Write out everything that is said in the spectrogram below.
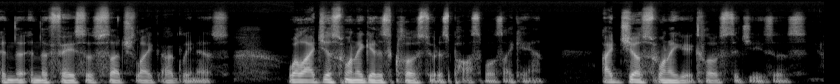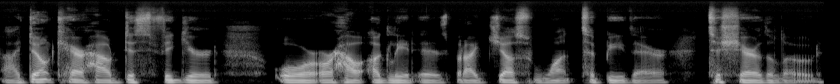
in the in the face of such like ugliness? Well, I just want to get as close to it as possible as I can. I just want to get close to Jesus. I don't care how disfigured or or how ugly it is, but I just want to be there to share the load,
